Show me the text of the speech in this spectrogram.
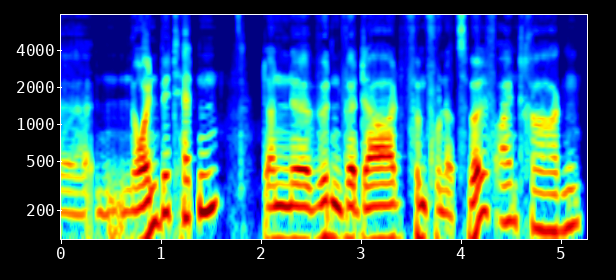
äh, 9-Bit hätten, dann äh, würden wir da 512 eintragen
